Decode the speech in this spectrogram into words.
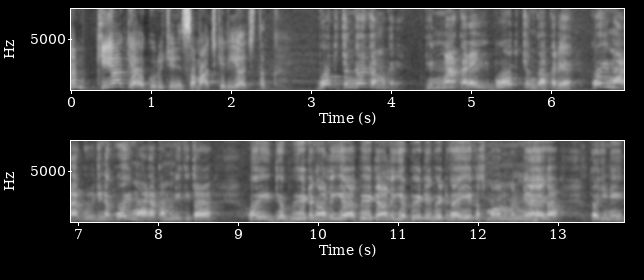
ਮੈਮ ਕੀਆ ਕਿਆ ਗੁਰੂ ਜੀ ਨੇ ਸਮਾਜ ਕੇ ਲਈ ਅੱਜ ਤੱਕ? ਬਹੁਤ ਚੰਗਾ ਕੰਮ ਕਰੇ ਜਿੰਨਾ ਕਰਿਆ ਜੀ ਬਹੁਤ ਚੰਗਾ ਕਰਿਆ ਕੋਈ ਮਾੜਾ ਗੁਰੂ ਜੀ ਨੇ ਕੋਈ ਮਾੜਾ ਕੰਮ ਨਹੀਂ ਕੀਤਾ ਕੋਈ ਜੋ ਬੇਟੀਆਂ ਲਈ ਆ ਬੇਟਿਆਂ ਲਈ ਆ ਬੇਟੇ ਬੇਟੀਆਂ ਇੱਕ ਸਮਾਨ ਮੰਨਿਆ ਹੈਗਾ ਤਾਂ ਜਿਹਨੇ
